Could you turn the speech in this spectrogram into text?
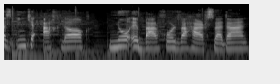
از اینکه اخلاق، نوع برخورد و حرف زدن،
